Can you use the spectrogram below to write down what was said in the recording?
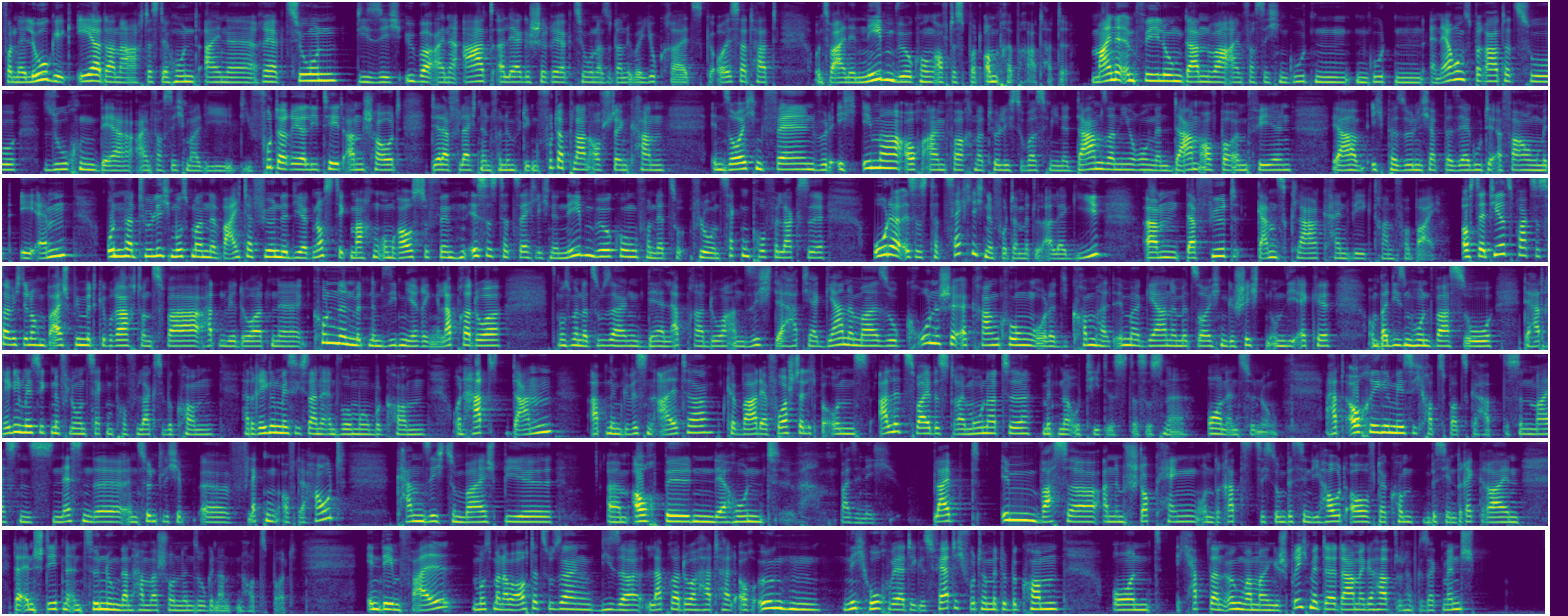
von der Logik eher danach, dass der Hund eine Reaktion, die sich über eine Art allergische Reaktion, also dann über Juckreiz geäußert hat, und zwar eine Nebenwirkung auf das Spot-on-Präparat hatte. Meine Empfehlung dann war einfach, sich einen guten, einen guten Ernährungsberater zu suchen, der einfach sich mal die, die Futterrealität anschaut, der da vielleicht einen vernünftigen Futterplan aufstellen kann, in solchen Fällen würde ich immer auch einfach natürlich sowas wie eine Darmsanierung, einen Darmaufbau empfehlen. Ja, ich persönlich habe da sehr gute Erfahrungen mit EM. Und natürlich muss man eine weiterführende Diagnostik machen, um rauszufinden, ist es tatsächlich eine Nebenwirkung von der Floh- und Zeckenprophylaxe oder ist es tatsächlich eine Futtermittelallergie? Ähm, da führt ganz klar kein Weg dran vorbei. Aus der Tierarztpraxis habe ich dir noch ein Beispiel mitgebracht. Und zwar hatten wir dort eine Kundin mit einem siebenjährigen Labrador. Jetzt muss man dazu sagen, der Labrador an sich, der hat ja gerne mal so chronische Erkrankungen oder die kommen halt immer gerne mit solchen Geschichten um die Ecke. Und bei diesem Hund war es so, der hat regelmäßig eine Floh- und Zeckenprophylaxe bekommen, hat regelmäßig seine Entwurmung bekommen und hat dann ab einem gewissen Alter war der vorstellig bei uns alle zwei bis drei Monate mit einer Otitis. Das ist eine Ohrenentzündung. Er hat auch regelmäßig Hotspots gehabt. Das sind meistens nässende, entzündliche äh, Flecken auf der Haut. Kann sich zum Beispiel ähm, auch bilden, der Hund, weiß ich nicht, bleibt im Wasser an einem Stock hängen und ratzt sich so ein bisschen die Haut auf, da kommt ein bisschen Dreck rein, da entsteht eine Entzündung, dann haben wir schon einen sogenannten Hotspot. In dem Fall muss man aber auch dazu sagen, dieser Labrador hat halt auch irgendein nicht hochwertiges Fertigfuttermittel bekommen. Und ich habe dann irgendwann mal ein Gespräch mit der Dame gehabt und habe gesagt, Mensch,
